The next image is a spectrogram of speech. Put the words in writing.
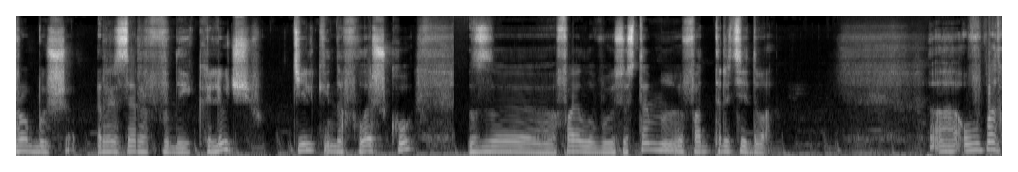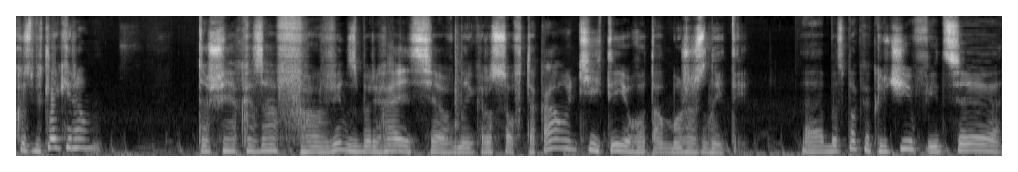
робиш резервний ключ тільки на флешку з файловою системою FAT32. А У випадку з BitLocker те, що я казав, він зберігається в Microsoft аккаунті, і ти його там можеш знайти. Е, Безпека ключів, і це,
